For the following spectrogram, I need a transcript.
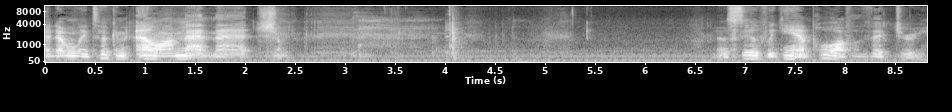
I definitely took an L on that match. Let's see if we can't pull off a victory.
